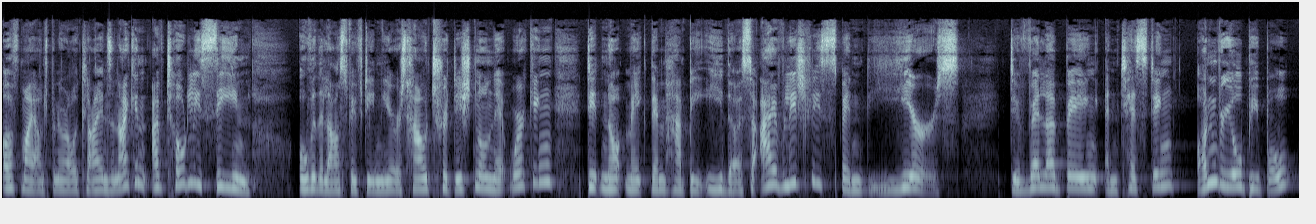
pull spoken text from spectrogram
of my entrepreneurial clients. And I can I've totally seen over the last 15 years how traditional networking did not make them happy either. So I've literally spent years developing and testing on real people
